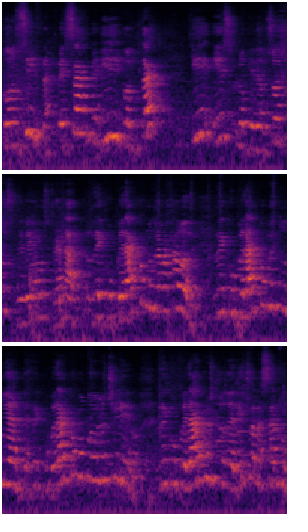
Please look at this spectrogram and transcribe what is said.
con cifras, pesar, medir y contar qué es lo que nosotros debemos ganar. Recuperar como trabajadores, recuperar como estudiantes, recuperar como pueblo chileno, recuperar nuestro derecho a la salud,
